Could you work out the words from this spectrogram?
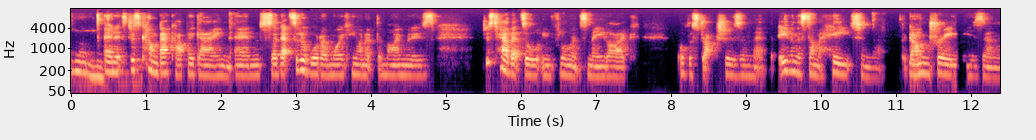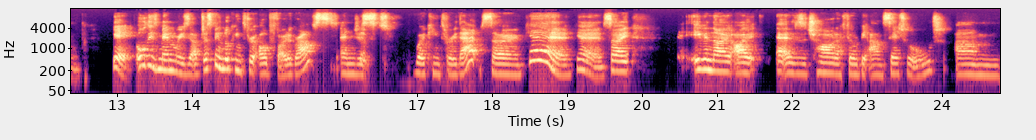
Mm. And it's just come back up again. And so that's sort of what I'm working on at the moment is just how that's all influenced me, like all the structures and that even the summer heat and the the gum trees and yeah, all these memories. I've just been looking through old photographs and just yep. working through that. So yeah, yeah. So even though I as a child I felt a bit unsettled, um,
